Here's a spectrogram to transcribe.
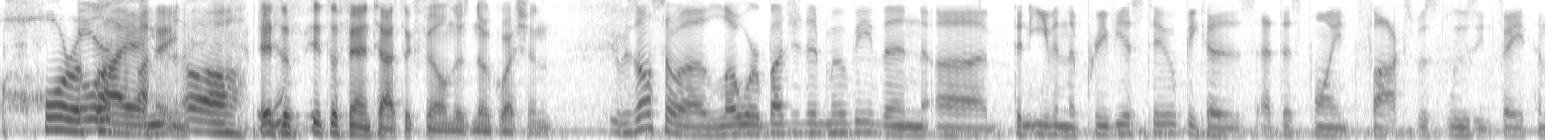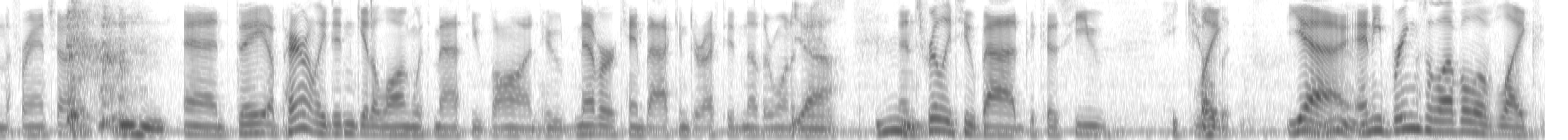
right. horrifying. Horrifying. Oh, it's a it's a fantastic film. There's no question. It was also a lower budgeted movie than uh, than even the previous two because at this point Fox was losing faith in the franchise, Mm-hmm. and they apparently didn't get along with Matthew Vaughn, who never came back and directed another one of Yeah. these. And it's really too bad because he he killed like it. yeah, and he brings a level of like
